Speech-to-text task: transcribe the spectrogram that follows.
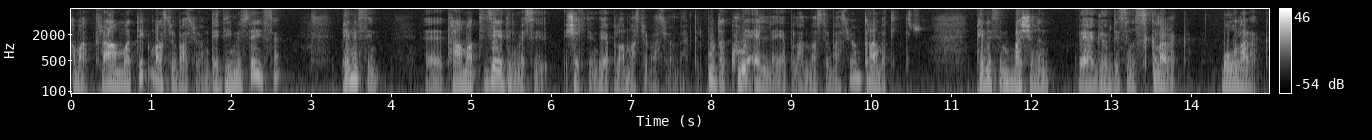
Ama travmatik mastürbasyon dediğimizde ise penisin e, travmatize edilmesi şeklinde yapılan mastürbasyonlardır. Burada kuru elle yapılan mastürbasyon travmatiktir. Penisin başının veya gövdesini sıkılarak, boğularak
